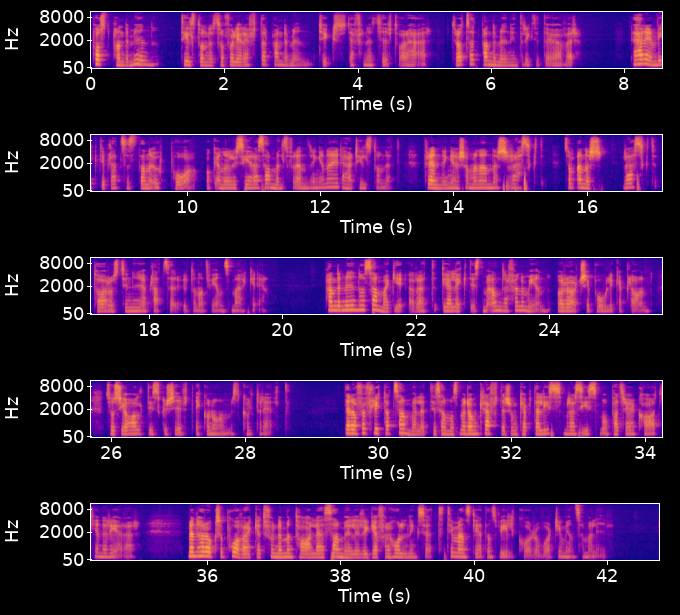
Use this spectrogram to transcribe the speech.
Postpandemin, tillståndet som följer efter pandemin, tycks definitivt vara här, trots att pandemin inte riktigt är över. Det här är en viktig plats att stanna upp på och analysera samhällsförändringarna i det här tillståndet. Förändringar som man annars raskt, som annars raskt tar oss till nya platser utan att vi ens märker det. Pandemin har samagerat dialektiskt med andra fenomen och rört sig på olika plan, socialt, diskursivt, ekonomiskt, kulturellt. Den har förflyttat samhället tillsammans med de krafter som kapitalism, rasism och patriarkat genererar. Men har också påverkat fundamentala samhälleliga förhållningssätt till mänsklighetens villkor och vårt gemensamma liv.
